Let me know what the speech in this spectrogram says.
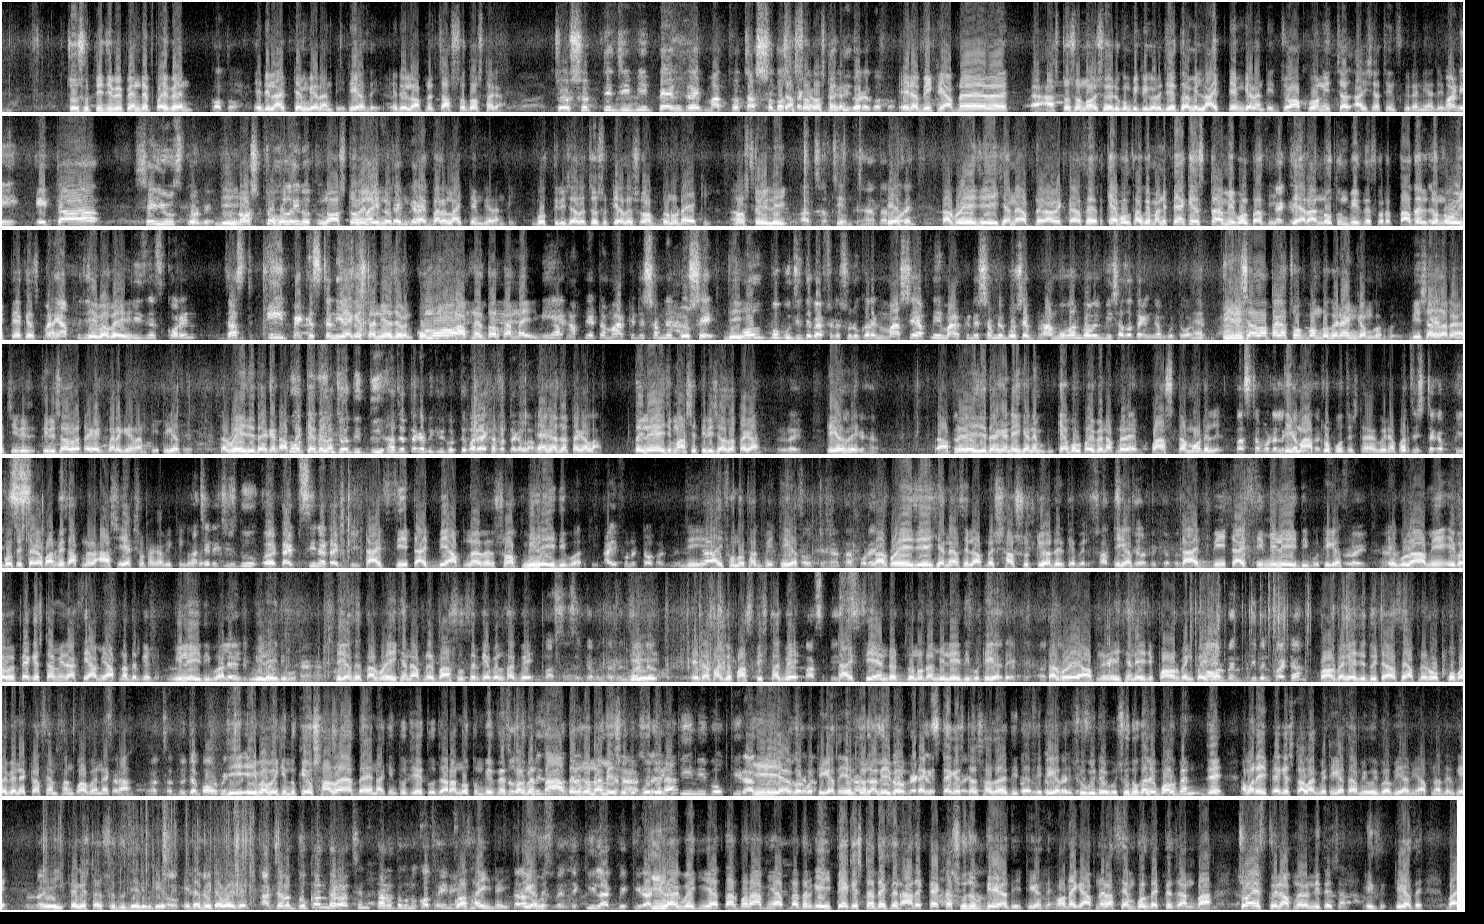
চৌষট্টি জিবি পেন ড্রাইভ পাইবেন। কত? এটি লাইফ টাইম গ্যারান্টি ঠিক আছে এটা হলো আপনার চারশো দশ টাকা। চৌষট্টি জিবি ড্রাইভ মাত্র চারশো দশ চারশো টাকা বিক্রি করে কত? এটা বিক্রি আপনার আটশোশো নয়শো এরকম বিক্রি করে। যেহেতু আমি লাইফ টাইম গ্যারান্টি যখন ইচ্ছা আইসা চেঞ্জ করে নিয়ে যাবে। মানে এটা সে ইউজ করবে। নষ্ট হলেই নতুন। নষ্ট Lifetime নতুন। একবারে লাইফ টাইম গ্যারান্টি বত্রিশ হাজার চৌষট্টি হাজার সব দোনোটা একই। নষ্ট হইলেই আচ্ছা, আচ্ছা, চেঞ্জ হ্যাঁ, ঠিক আছে। তারপরে? এই যে এখানে আপনার আরেকটা আছে কেবল থাকবে। মানে প্যাকেজটা আমি বলতাছি Package। যারা নতুন বিজনেস করে তাদের জন্য ওই প্যাকেজ মানে আপনি যেভাবে বিজনেস করেন জাস্ট এই প্যাকেজটা নিয়ে প্যাকেজটা নিয়ে যাবেন। কোনো আপনার দরকার নাই। নিয়ে আপনি একটা মার্কেটের সামনে বসে। অল্প পুঁজিতে ব্যবসাটা শুরু করেন মাসে আপনি মার্কেটের সামনে বসে ভ্রাম্যমান ভাবে বিশ হাজার টাকা ইনকাম করতে পারবেন। তিরিশ হাজার টাকা চোখ বন্ধ করে ইনকাম করবে। বিশ হাজার টাকা তিরিশ হাজার টাকা একবারে গ্যারান্টি ঠিক আছে? তারপর এই যে দেখেন আপনার কেবল যদি দুই হাজার টাকা বিক্রি করতে পারে এক হাজার টাকা লাভ। এক হাজার টাকা লাভ। তাইলে এই যে মাসে তিরিশ হাজার টাকা। রাইট ঠিক আছে? হ্যাঁ। আপনার এই যে দেখেন এখানে কেবল পাইবেন আপনার পাঁচটা মডেলের। পাঁচটা মডেল মাত্র পঁচিশ টাকা করে পার 25 টাকা। পঁচিশ টাকা পার পিস আপনার আশি একশো টাকা বিক্রি আচ্ছা করবে এটা কি শুধু টাইপ সি না type B type C type B আপনাদের সব মিলেই দিব আর কি। আইফোনেরটাও থাকবে? জি আইফোনও থাকবে ঠিক আছে। ওকে হ্যাঁ তারপরে? তারপরে এই যে এখানে আছে আপনার ওয়াটের কেবল ঠিক আছে। টাইপ বি টাইপ সি মিলেই দিব ঠিক আছে। হ্যাঁ। এগুলো আমি এইভাবে প্যাকেজটা আমি রাখছি আমি আপনাদেরকে মিলেই দিব আর মিলেই কি মিলেই দিব। হ্যাঁ। ঠিক আছে তারপরে এখানে আপনার বাসুসের কেবল থাকবে। বাসের কেবল থাকবে জি এটা থাকবে পাঁচ পিস থাকবে। টাইপ সি অ্যান্ড্রয়েড দুটোটা মিলিয়ে দিব ঠিক আছে। আচ্ছা। তারপরে আপনার এইখানে এই যে পাওয়ার ব্যাংক পাইবেন? পাওয়ার ব্যাংক দিবেন কয়টা? পাওয়ার ব্যাংক এই যে দুইটা আছে আপনার ওপ্পো পাইবেন একটা স্যামসাং পাবেন একটা। আচ্ছা দুইটা পাওয়ার ব্যাংক জি এইভাবে কিন্তু কেউ সাজায় দেয় না কিন্তু যেহেতু যারা নতুন বিজনেস করবেন তাদের জন্য আমি সুযোগ বুঝি না। কি নিব কি রাখব কি করব। ঠিক আছে এর জন্য আমি এইভাবে প্যাকেজটা। সাজায় দিতে আছি ঠিক আছে সুবিধা হবে শুধু খালি বলবেন যে আমার এই প্যাকেজটা লাগবে ঠিক আছে আমি ওইভাবে আমি আপনাদেরকে এই প্যাকেজটা শুধু দিয়ে দেবো ঠিক আছে এটা। দুইটা পাইবেন। আর যারা দোকানদার আছেন তারা তো কোনো কথাই নেই। কথাই নাই ঠিক আছে। বুঝবেন যে কি লাগবে কি কি লাগবে কি আর তারপর আমি আপনাদেরকে এই প্যাকেজটা দেখেন আরেকটা একটা সুযোগ দিয়ে দিই ঠিক আছে অনেকে আপনারা স্যাম্পল দেখতে চান বা চয়েস করে আপনারা নিতে চান। ঠিক- আছে? বা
